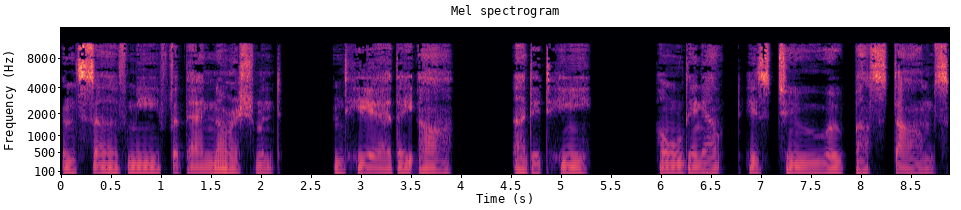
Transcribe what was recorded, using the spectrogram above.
and serve me for their nourishment, and here they are, added he, holding out his two robust arms,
